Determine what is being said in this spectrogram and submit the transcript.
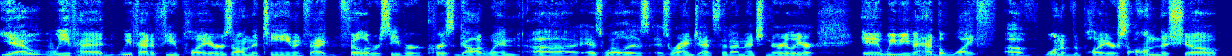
Yeah, we've had we've had a few players on the team. In fact, fellow receiver Chris Godwin, uh, as well as as Ryan Jensen that I mentioned earlier. And we've even had the wife of one of the players on the show,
